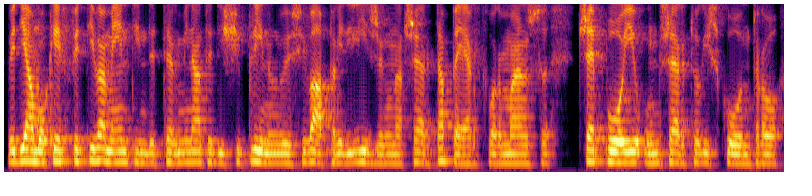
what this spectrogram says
vediamo che effettivamente in determinate discipline dove si va a prediligere una certa performance c'è poi un certo riscontro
